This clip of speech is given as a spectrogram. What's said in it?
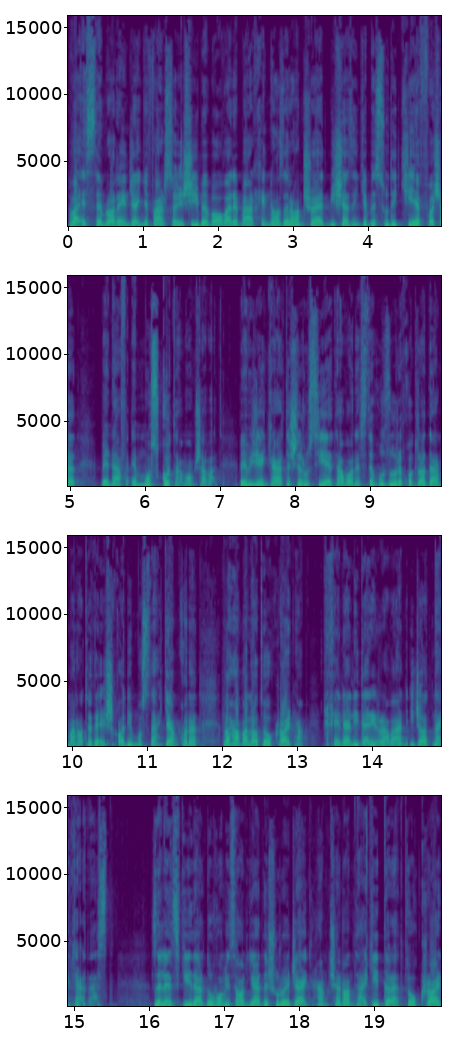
و استمرار این جنگ فرسایشی به باور برخی ناظران شاید بیش از اینکه به سود کیف باشد به نفع مسکو تمام شود. به ویژه اینکه ارتش روسیه توانسته حضور خود را در مناطق اشغالی مستحکم کند و حملات اوکراین هم خلالی در این روند ایجاد نکرده است. زلنسکی در دومین سالگرد شروع جنگ همچنان تاکید دارد که اوکراین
